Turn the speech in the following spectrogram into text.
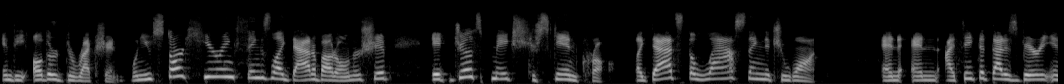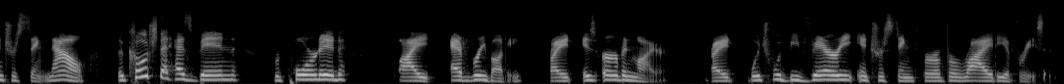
in the other direction. When you start hearing things like that about ownership, it just makes your skin crawl. Like that's the last thing that you want and and I think that that is very interesting. Now, the coach that has been reported by everybody, right, is Urban Meyer, right, which would be very interesting for a variety of reasons.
